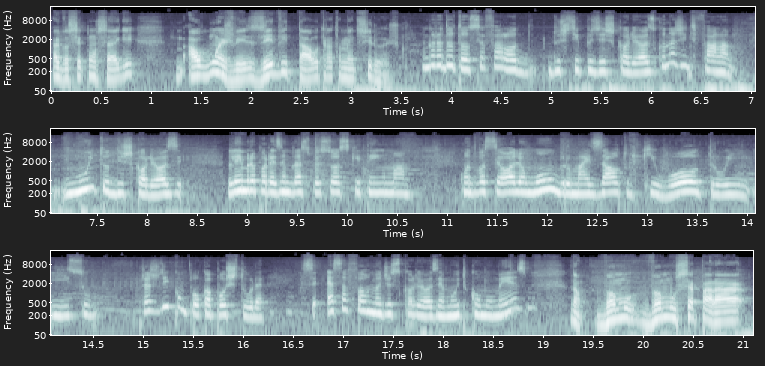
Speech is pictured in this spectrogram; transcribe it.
Aí você consegue, algumas vezes, evitar o tratamento cirúrgico. Agora, doutor, você falou dos tipos de escoliose. Quando a gente fala muito de escoliose, lembra, por exemplo, das pessoas que têm uma. Quando você olha um ombro mais alto que o outro, e, e isso prejudica um pouco a postura. Essa forma de escoliose é muito comum mesmo? Não, vamos, vamos separar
